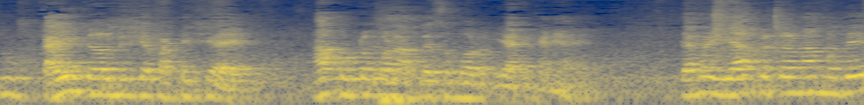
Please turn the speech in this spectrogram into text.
तू काही कर मी तुझ्या पाठीशी आहे. हा फोटो पण आपल्यासमोर या ठिकाणी आहे. त्यामुळे या प्रकरणामध्ये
